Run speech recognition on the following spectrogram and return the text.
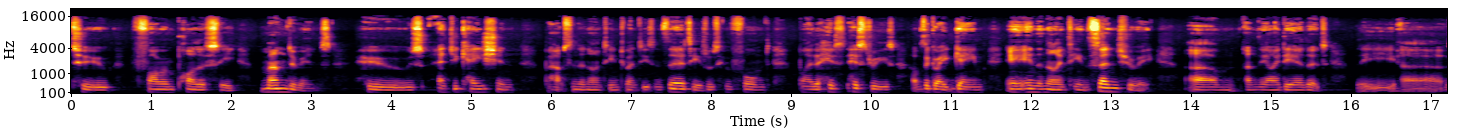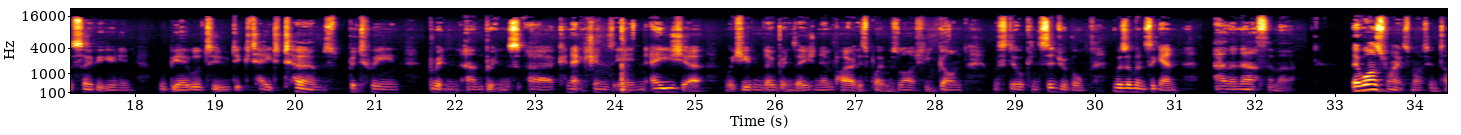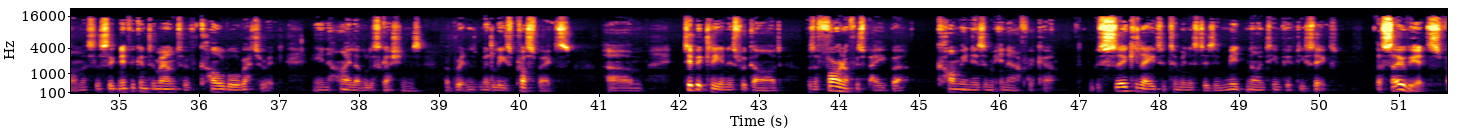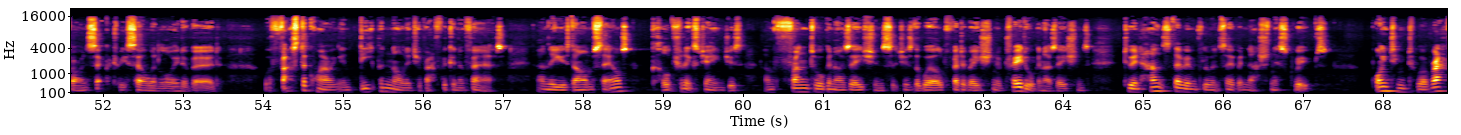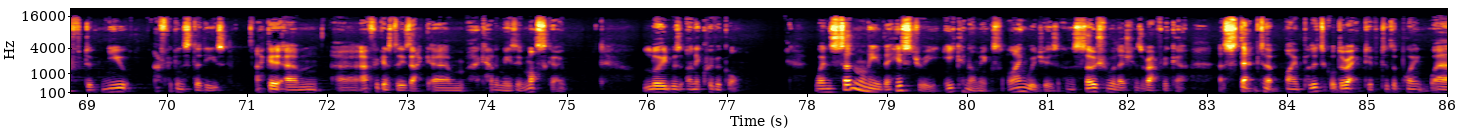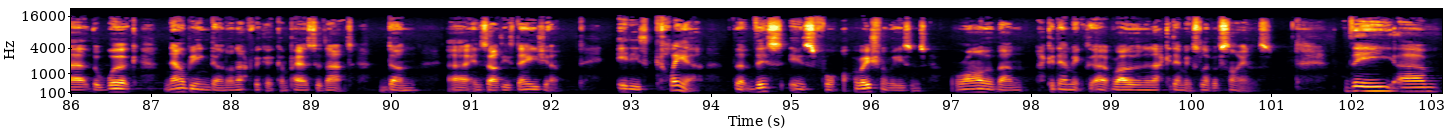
to foreign policy mandarins whose education, perhaps in the 1920s and 30s, was informed by the his- histories of the great game in, the 19th century, um, and the idea that the uh, Soviet Union would be able to dictate terms between Britain and Britain's uh, connections in Asia, which, even though Britain's Asian empire at this point was largely gone, was still considerable, was once again an anathema. There was, writes Martin Thomas, a significant amount of Cold War rhetoric in high level discussions of Britain's Middle East prospects. Um, typically, in this regard, was a Foreign Office paper, Communism in Africa. It was circulated to ministers in mid 1956. The Soviets, Foreign Secretary Selwyn Lloyd averred, were fast acquiring a deeper knowledge of African affairs, and they used arms sales, cultural exchanges, and front organisations such as the World Federation of Trade Organisations to enhance their influence over nationalist groups, pointing to a raft of new African studies um, uh, African studies um, academies in Moscow. Lloyd was unequivocal when suddenly the history, economics, languages, and social relations of Africa are stepped up by political directive to the point where the work now being done on Africa compares to that done uh, in Southeast Asia, it is clear that this is for operational reasons rather than academic, uh, rather than an academic's love of science. The um,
